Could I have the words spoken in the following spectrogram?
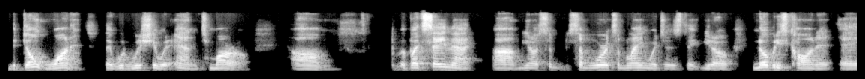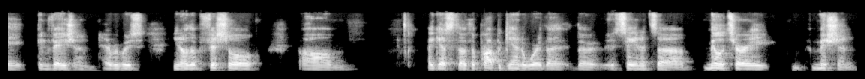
they don't want it. They would wish it would end tomorrow. Um, but saying that, um, you know, some some words, some languages that you know, nobody's calling it a invasion. Everybody's, you know, the official um, I guess the the propaganda where the the it's saying it's a military mission,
